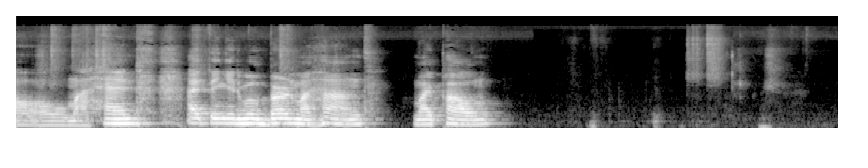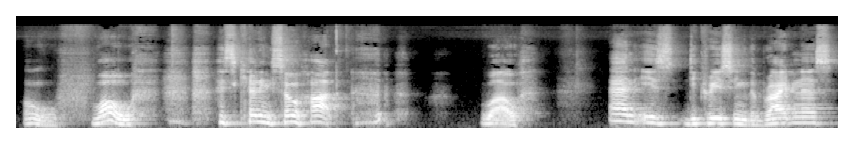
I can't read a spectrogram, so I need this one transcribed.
Oh, my hand. I think it will burn my hand, my palm. Oh, whoa. It's getting so hot. Wow. And is decreasing the brightness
